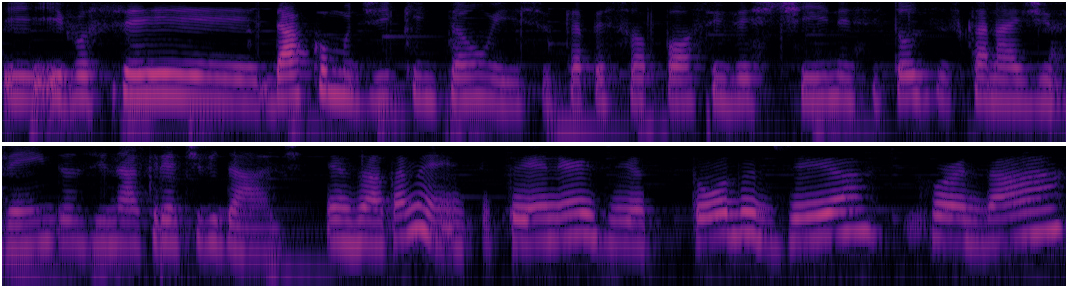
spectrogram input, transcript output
E, e, você dá como dica, então, isso, que a pessoa possa investir nesses todos esses canais de vendas e na criatividade. Exatamente, ter energia todo dia, acordar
